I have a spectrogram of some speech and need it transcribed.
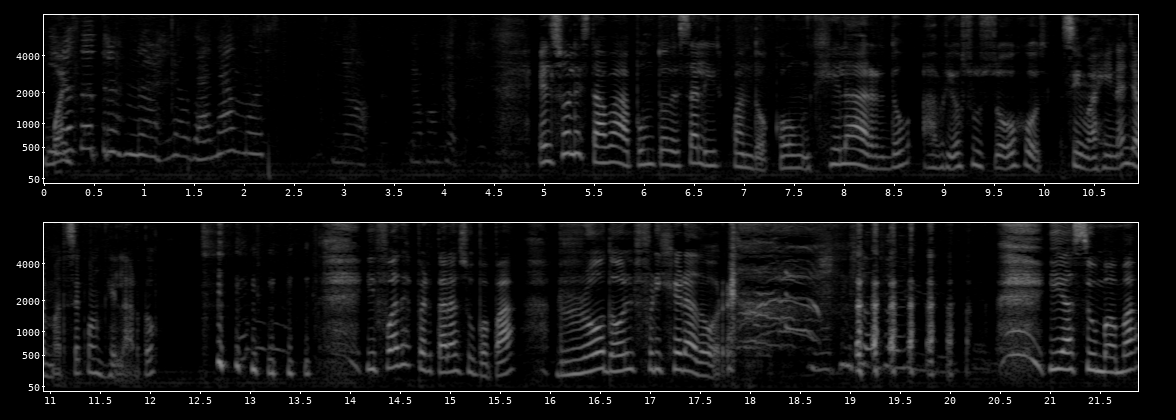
Y Bueno. nosotros nos lo ganamos. No, lo compramos. El sol estaba a punto de salir cuando Congelardo abrió sus ojos. ¿Se imaginan llamarse Congelardo? y fue a despertar a su papá, Rodolfrigerador. y a su mamá.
